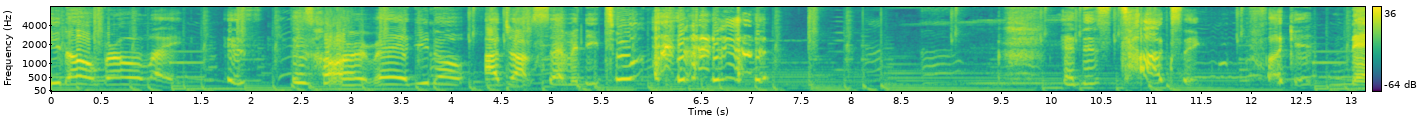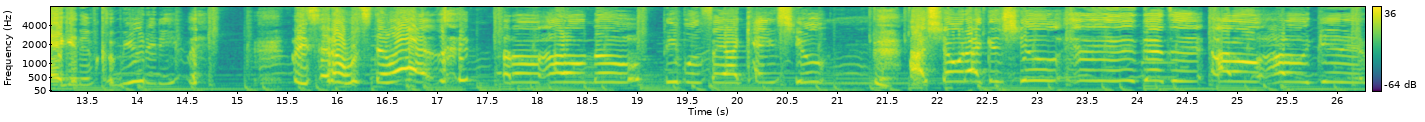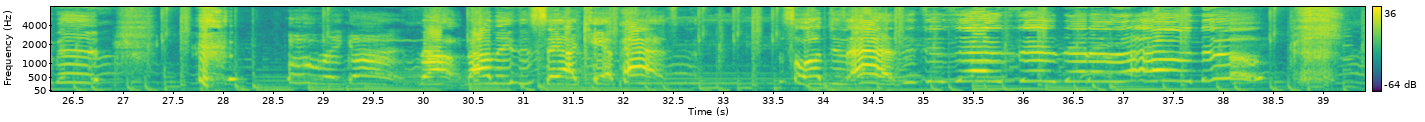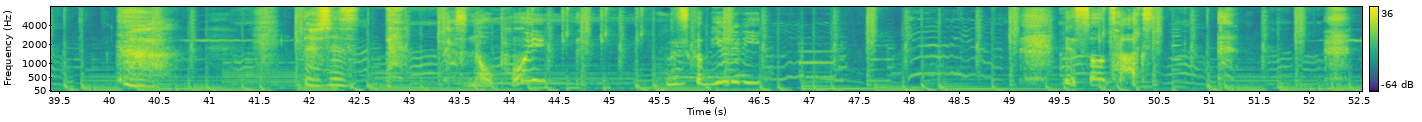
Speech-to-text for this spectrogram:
you know, bro, like it's it's hard, man. You know, I dropped 72. and this toxic fucking negative community they said I was still ass. I don't I don't know. People say I can't shoot. I showed I can shoot. Eh, that's it I don't I don't get it, man. oh my god. Now now they just say I can't pass. So I'm just ass. It's just. I don't know. There's just there's no point this community is so toxic.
